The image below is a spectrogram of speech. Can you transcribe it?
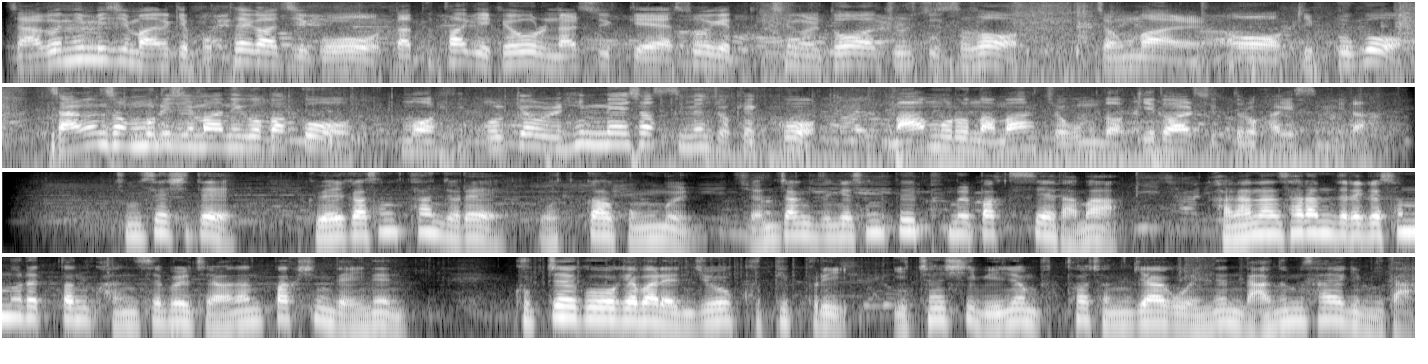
작은 힘이지만 이렇게 보태가지고 따뜻하게 겨울을 날 수 있게 소외계층을 도와줄 수 있어서 정말 어, 기쁘고 작은 선물이지만 이거 받고 뭐 올겨울 힘내셨으면 좋겠고 마음으로나마 조금 더 기도할 수 있도록 하겠습니다. 중세시대 교회가 성탄절에 옷과 곡물, 연장 등의 생필품을 박스에 담아 가난한 사람들에게 선물했던 관습을 재현한 박싱데이는 국제구호개발 NGO 구피플이 2012년부터 전개하고 있는 나눔 사역입니다.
